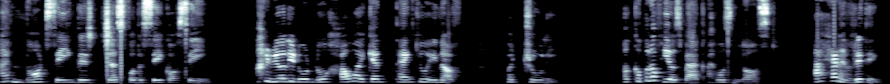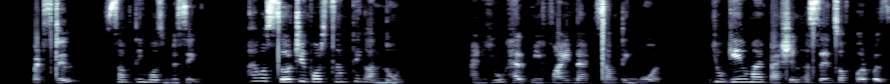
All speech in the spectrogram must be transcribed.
I am not saying this just for the sake of saying. I really don't know how I can thank you enough. But truly, a couple of years back, I was lost. I had everything, but still, something was missing. I was searching for something unknown, and you helped me find that something more. You gave my passion a sense of purpose,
